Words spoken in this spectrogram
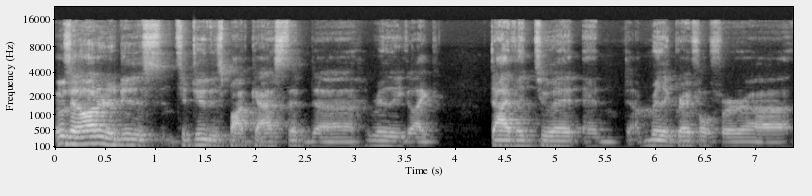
it was an honor to do this to do this podcast and uh, really like dive into it, and I'm really grateful for uh,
